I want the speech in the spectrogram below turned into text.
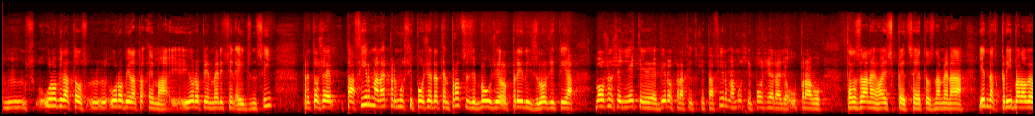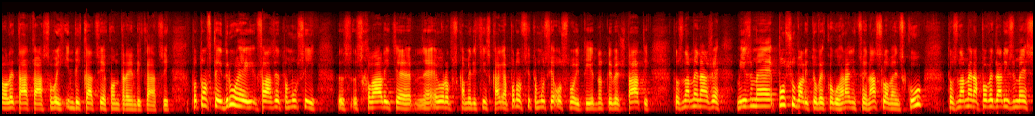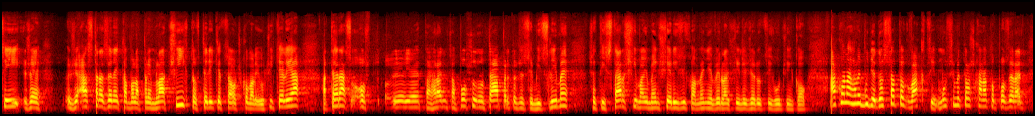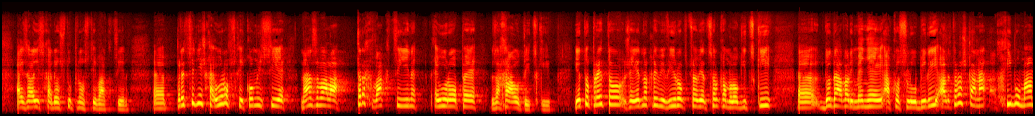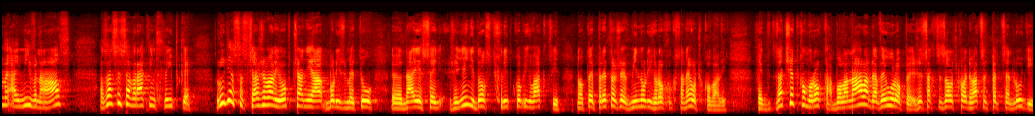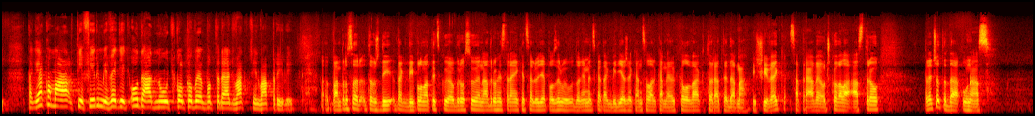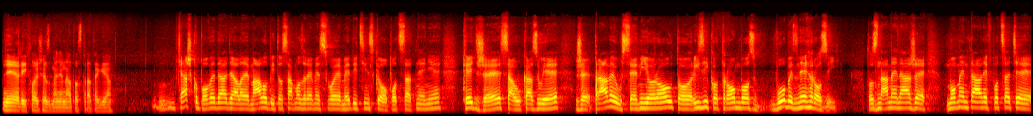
urobila, to, urobila to EMA, European Medicine Agency, pretože tá firma najprv musí požiadať, ten proces je bohužiaľ príliš zložitý a možno, že niekedy je byrokratický. Tá firma musí požiadať o úpravu tzv. SPC, to znamená jednak príbalového letáka a svojich indikácií a kontraindikácií. Potom v tej druhej fáze to musí schváliť e, Európska medicínska a potom si to musia osvojiť tie jednotlivé štáty. To znamená, že my sme posúvali tú vekovú hranicu na Slovensku. To znamená, povedali sme si, že že AstraZeneca bola pre mladších, to vtedy, keď sa očkovali učitelia. A teraz je tá hranica posunutá, pretože si myslíme, že tí starší majú menšie riziko a menej vedľajších nežerúcich účinkov. Ako náhle bude dostatok vakcín, musíme troška na to pozerať aj z hľadiska dostupnosti vakcín. E, predsednička Európskej komisie nazvala trh vakcín v Európe za chaotický. Je to preto, že jednotliví výrobcovia celkom logicky dodávali menej, ako slúbili, ale troška na, chybu máme aj my v nás. A zase sa vrátim k chrípke. Ľudia sa sťažovali, občania, boli sme tu e, na jeseň, že není dosť chrípkových vakcín. No to je preto, že v minulých rokoch sa neočkovali. Keď začiatkom roka bola nálada v Európe, že sa chce zaočkovať 20% ľudí, tak ako mal tie firmy vedieť odhadnúť, koľko budeme potrebovať vakcín v apríli? Pán profesor to vždy tak diplomaticky obrosuje. Na druhej strane, keď sa ľudia pozrú do Nemecka, tak vidia, že kancelárka Merkelová, ktorá teda má vyšší vek, sa práve očkovala Astrou. Prečo teda u nás nie je rýchlejšie zmenená tá stratégia? Ťažko povedať, ale malo by to samozrejme svoje medicínske opodstatnenie, keďže sa ukazuje, že práve u seniorov to riziko trombóz vôbec nehrozí. To znamená, že momentálne v podstate e,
